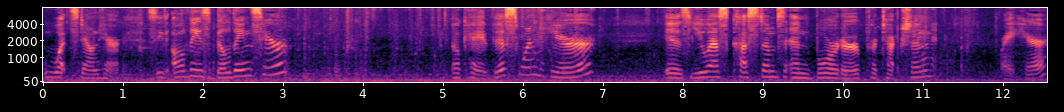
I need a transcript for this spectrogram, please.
what's down here. See all these buildings here? Okay, this one here is U.S. Customs and Border Protection right here.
